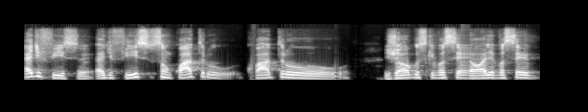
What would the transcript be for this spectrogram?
é difícil, é difícil. São quatro, quatro jogos que você olha e você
